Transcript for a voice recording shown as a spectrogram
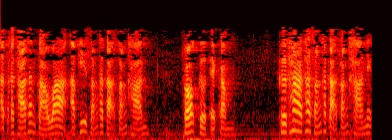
อัตถกถาท่านกล่าวว่า อภิสังคตะสังขารเพราะเกิดแต่กรรม คือถ้าถ้าสังคตะสังขารเนี่ย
